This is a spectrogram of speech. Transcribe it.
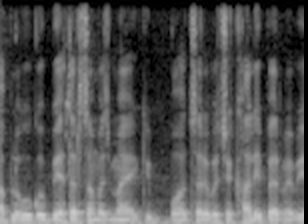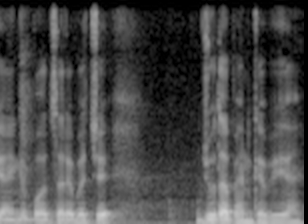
आप लोगों को बेहतर समझ में आए कि बहुत सारे बच्चे खाली पैर में भी आएँगे बहुत सारे बच्चे जूता पहन के भी आए।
